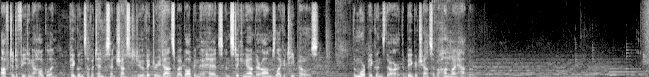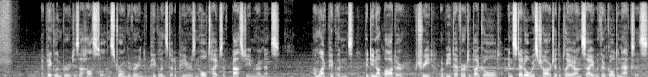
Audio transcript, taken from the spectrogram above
After defeating a hoglin, piglins have a 10% chance to do a victory dance by bobbing their heads and sticking out their arms like a T-pose. The more piglins there are, the bigger chance of a hunt might happen. A piglin brute is a hostile and stronger variant of piglins that appears in all types of bastion remnants. Unlike piglins, they do not barter, retreat, or be diverted by gold, instead always charge at the player on sight with their golden axes.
